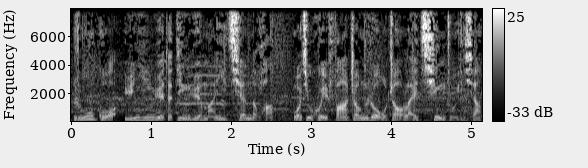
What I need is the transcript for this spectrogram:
如果云音乐的订阅满一千的话，我就会发张肉照来庆祝一下。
